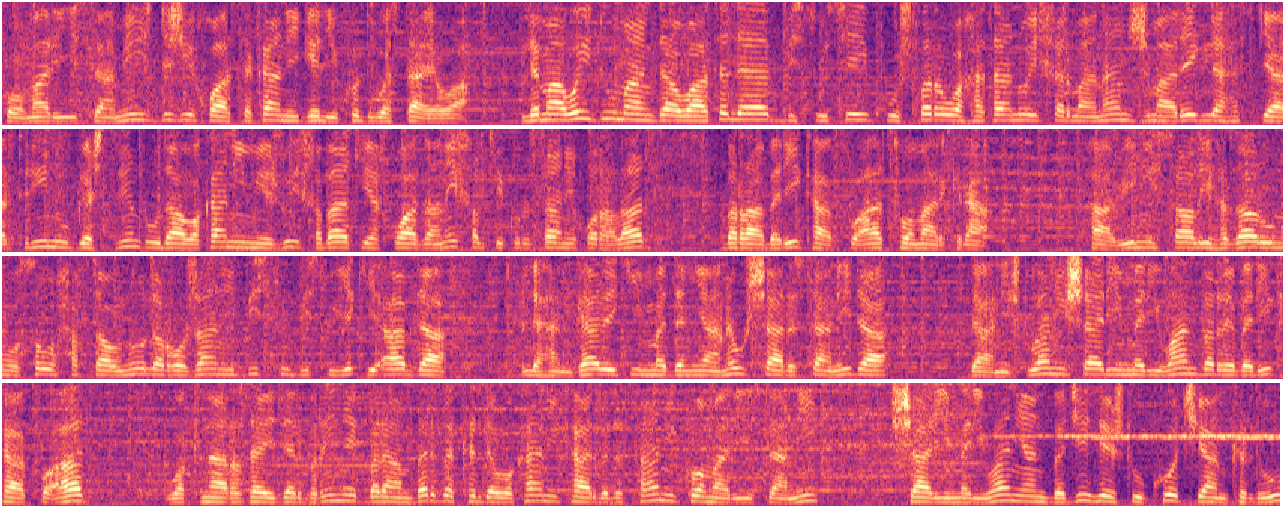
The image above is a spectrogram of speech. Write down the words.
کۆماری ئیسلامیش دژی خواستەکانی گەلی کورد وەستایەوە. لە ماوەی دوو مانگدا واتە لە بیست و سێ ی پووشپەڕەوە هەتا نۆ ی خەرمانان ژمارەیەک لە هەستیارترین و گەشترین ڕووداوەکانی مێژووی خەباتی یەکخوازانەی خەڵکی کوردستانی خۆرهەڵات بە ڕابەریی کاک فوئاد تۆمار کرا. هاوینی ساڵی هەزار و نۆ سەد و حەفتا و نۆ لە ڕۆژانی بیست و بیست و یەک ی ئابدا لە هەنگاوێکی مەدەنیانە و شارستانیدا دانیشتوانی شاری مەریوان بە ڕێبەری کاک فوئاد وەک ناڕزای دەربڕینێک بەرامبەر بە کردەوەکانی کاربەدەستانی کۆماری ئیسلامی شاری مەریوانیان بەجێ هێشت و کۆچیان کرد و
